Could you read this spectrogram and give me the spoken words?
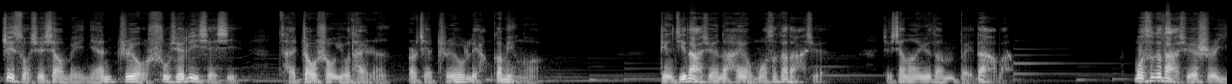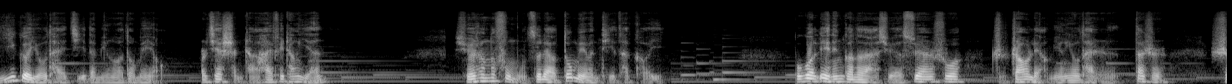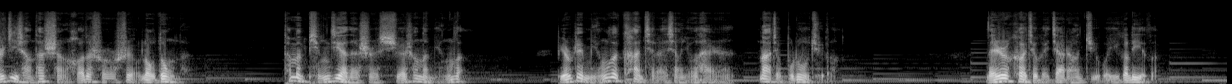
这所学校每年只有数学力学系才招收犹太人，而且只有两个名额。顶级大学呢，还有莫斯科大学，就相当于咱们北大吧。莫斯科大学是一个犹太籍的名额都没有，而且审查还非常严，学生的父母资料都没问题才可以。不过列宁格勒大学虽然说只招两名犹太人，但是实际上他审核的时候是有漏洞的，他们凭借的是学生的名字，比如这名字看起来像犹太人，那就不录取了。雷日克就给家长举过一个例子，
